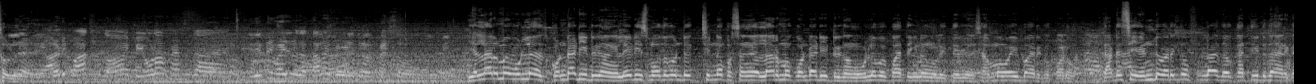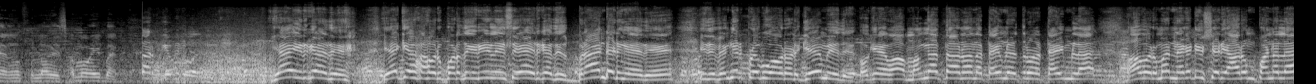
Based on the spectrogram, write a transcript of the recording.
சொல்லுங்க. ஆல்ரெடி பார்த்துருந்தோம். இப்போ எவ்வளோ ஃபேன்ஸ் இது எப்படி வழி தலை எப்படி வழி ஃபேன்ஸ் எல்லாருமே உள்ள கொண்டாடிட்டு இருக்காங்க. லேடிஸ் முத கொண்டு சின்ன பசங்க எல்லாருமே கொண்டாடிட்டு இருக்காங்க. உள்ள போய் பார்த்தீங்கன்னா உங்களுக்கு தெரியும். செம்ம வைப்பா இருக்கு படம். கடைசி எண்டு வரைக்கும் ஃபுல்லா இதை கத்திட்டு தான் இருக்காங்க. ஃபுல்லாவே செம்ம வைப்பா ஏன் இருக்காது? ஏகே அவர் படத்துக்கு ரீலீஸே இருக்காது? பிராண்டடுங்க இது. இது வெங்கட் பிரபு அவரோட கேம் இது. ஓகேவா மங்காத்தானோ அந்த டைமில் எடுத்துகிற டைமில் அவர் மாதிரி நெகட்டிவ் ஷேட் யாரும் பண்ணலை.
